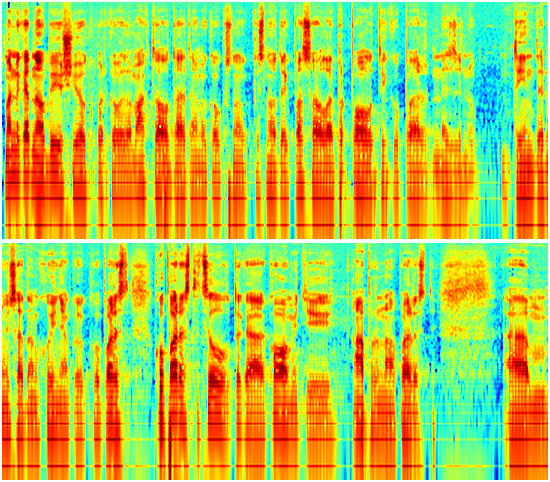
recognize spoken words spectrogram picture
Man nekad nav bijuši joki par kaut kādām aktualitātēm, vai kaut kas, no, kas notiek pasaulē, par politiku, par, nezinu, Tinder un visādām huīņām, ko, ko parasti, ko parasti cilvēki, tā kā komiķi, aprunā parasti. Um,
